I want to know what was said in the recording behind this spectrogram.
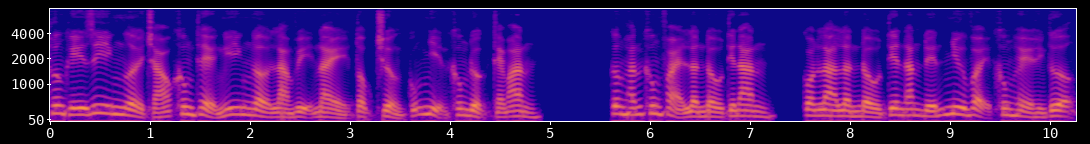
Hương khí di người cháu không thể nghi ngờ làm vị này tộc trưởng cũng nhịn không được thèm ăn. Cơm hắn không phải lần đầu tiên ăn, còn là lần đầu tiên ăn đến như vậy không hề hình tượng,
